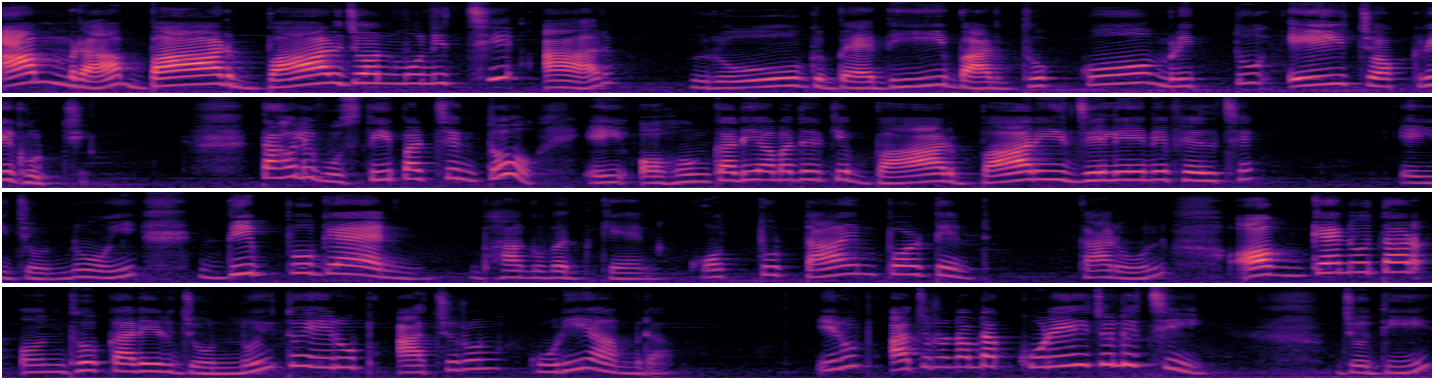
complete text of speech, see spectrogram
আমরা বারবার জন্ম নিচ্ছি আর রোগ, ব্যাধি, বার্ধক্য, মৃত্যু এই চক্রে ঘুরছি। তাহলে বুঝতেই পারছেন তো, এই অহংকারই আমাদেরকে বারবার এই জেলে এনে ফেলছে। এই জন্যই দিব্য জ্ঞান, ভাগবত জ্ঞান কতটা ইম্পর্টেন্ট কারণ অজ্ঞানতার অন্ধকারের জন্যই তো এরূপ আচরণ করি আমরা। এরূপ আচরণ আমরা করেই চলেছি। যদি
